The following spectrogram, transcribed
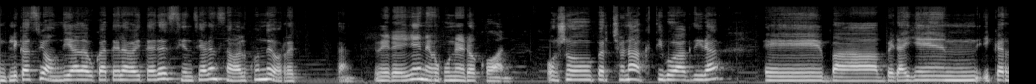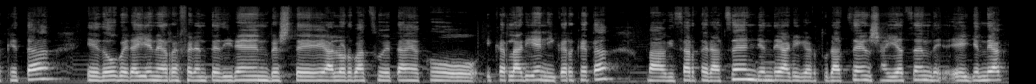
implikazioa handia daukatela baita ere zientziaren zabalkunde horretan, bereien egunerokoan. Oso pertsona aktiboak dira, e, ba, beraien ikerketa edo beraien erreferente diren beste alor batzuetako ikerlarien ikerketa ba, gizarteratzen, jendeari gerturatzen, saiatzen, e, jendeak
